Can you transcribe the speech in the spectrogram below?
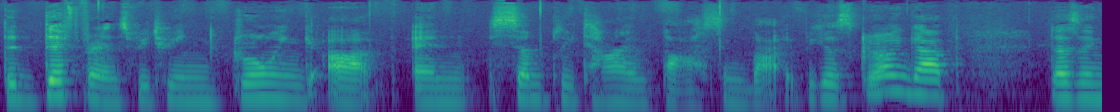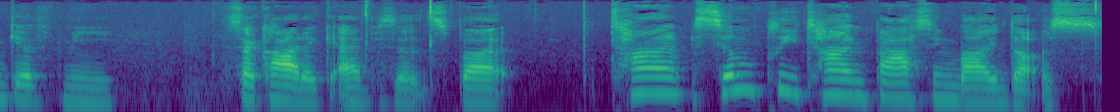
the difference between growing up and simply time passing by because growing up doesn't give me psychotic episodes, but time simply time passing by does.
